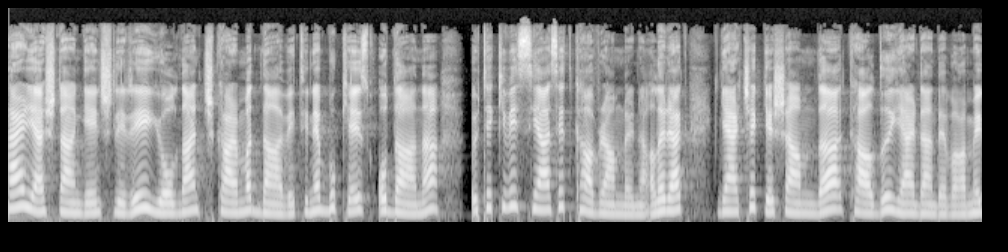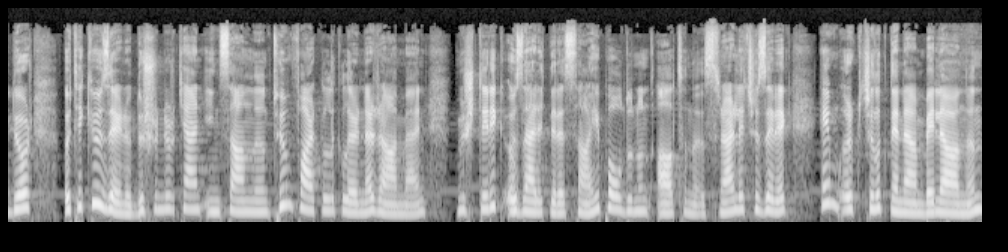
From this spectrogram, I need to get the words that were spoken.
her yaştan gençleri yoldan çıkarma davetine bu kez odağına öteki ve siyaset kavramlarını alarak gerçek yaşamda kaldığı yerden devam ediyor. Öteki üzerine düşünürken insanlığın tüm farklılıklarına rağmen müşterik özelliklere sahip olduğunun altını ısrarla çizerek hem ırkçılık denen belanın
